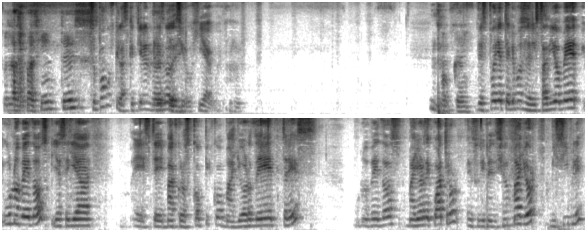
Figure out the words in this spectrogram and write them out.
Son las pacientes. Supongo que las que tienen riesgo de cirugía, güey. Ajá. Ok. Después ya tenemos el estadio B, 1B2, que ya sería este macroscópico mayor de 3. 1B2 mayor de 4 en su dimensión mayor, visible.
